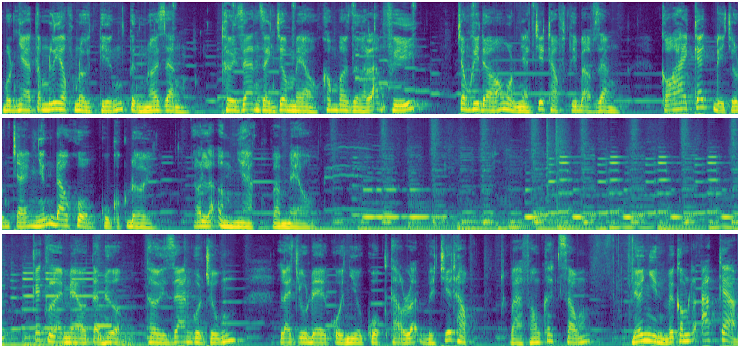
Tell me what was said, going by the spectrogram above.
Một nhà tâm lý học nổi tiếng từng nói rằng thời gian dành cho mèo không bao giờ lãng phí. Trong khi đó một nhà triết học thì bảo rằng có hai cách để trốn tránh những đau khổ của cuộc đời, đó là âm nhạc và mèo. Cách loài mèo tận hưởng thời gian của chúng là chủ đề của nhiều cuộc thảo luận về triết học và phong cách sống. Nếu nhìn với con mắt ác cảm,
